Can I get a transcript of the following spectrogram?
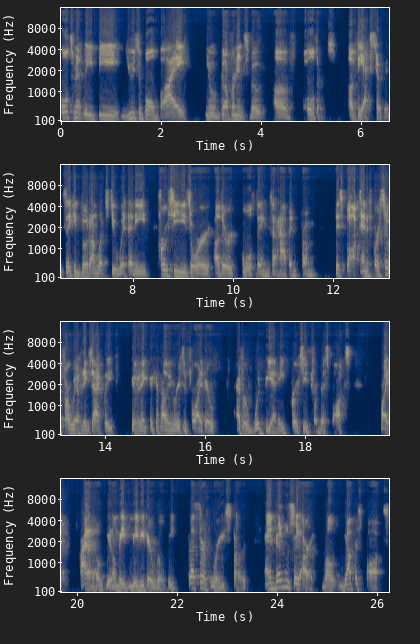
ultimately be usable by, you know, governance vote of holders of the X tokens. They can vote on what to do with any proceeds or other cool things that happen from this box. And of course, so far we haven't exactly given a, a compelling reason for why there ever would be any proceeds from this box. But I don't know, you know, maybe maybe there will be. That's sort of where you start. And then you say, all right, well, you got this box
